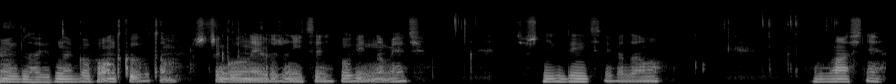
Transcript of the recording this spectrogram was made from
Dla jednego wątku to tam szczególnej różnicy nie powinno mieć. Chociaż nigdy nic nie wiadomo. Właśnie.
